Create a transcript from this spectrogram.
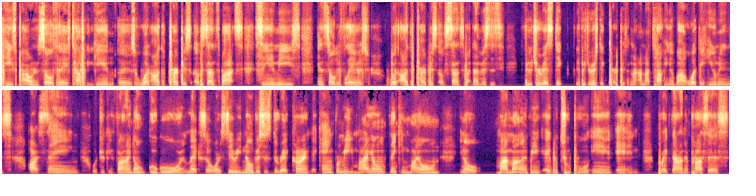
peace, power, and soul. Today's topic again is what are the purpose of sunspots, CMEs, and solar flares? What are the purpose of sunspots? Now, this is futuristic. The futuristic purpose. I'm not, I'm not talking about what the humans are saying, what you can find on Google or Alexa or Siri. No, this is direct current that came from me, my own thinking, my own, you know, my mind being able to pull in and break down and process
